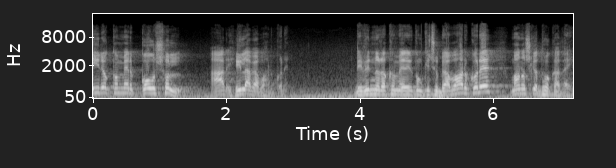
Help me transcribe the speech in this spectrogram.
এই রকমের কৌশল আর হিলা ব্যবহার করে। বিভিন্ন রকমের এরকম কিছু ব্যবহার করে মানুষকে ধোকা দেয়।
